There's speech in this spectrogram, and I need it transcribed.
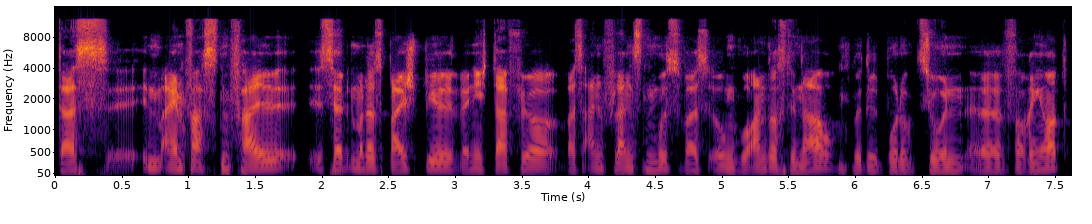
dass äh, im einfachsten Fall ist halt immer das Beispiel, wenn ich dafür was anpflanzen muss, was irgendwo anders die Nahrungsmittelproduktion äh, verringert,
